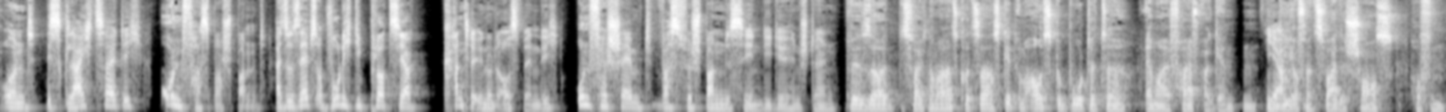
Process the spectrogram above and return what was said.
und ist gleichzeitig unfassbar spannend. Also selbst obwohl ich die Plots ja kannte in- und auswendig, unverschämt, was für spannende Szenen die dir hinstellen. Wir sollten es vielleicht nochmal ganz kurz sagen, es geht um ausgebotete MI5-Agenten, Ja. die auf eine zweite Chance hoffen.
